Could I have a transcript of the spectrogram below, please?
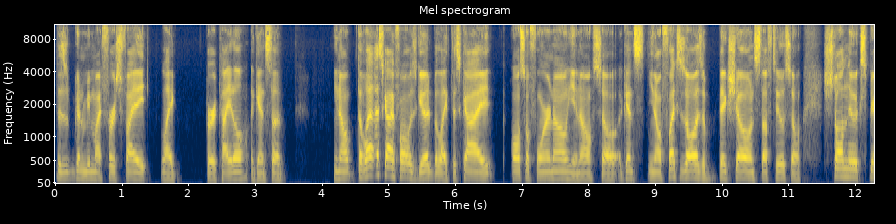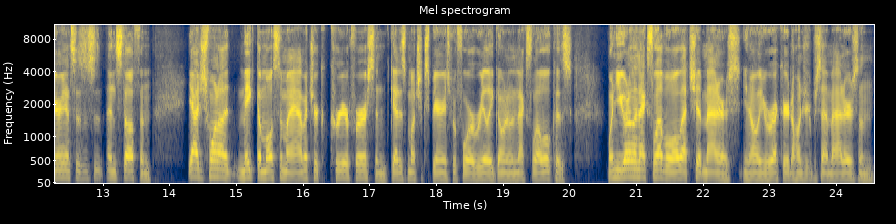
this is gonna be my first fight like for a title against a you know, the last guy I fought was good, but like this guy also 4-0, you know. So against, you know, Flex is always a big show and stuff too. So just all new experiences and stuff. And yeah, I just want to make the most of my amateur career first and get as much experience before really going to the next level. Because when you go to the next level, all that shit matters. You know, your record 100% matters. And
